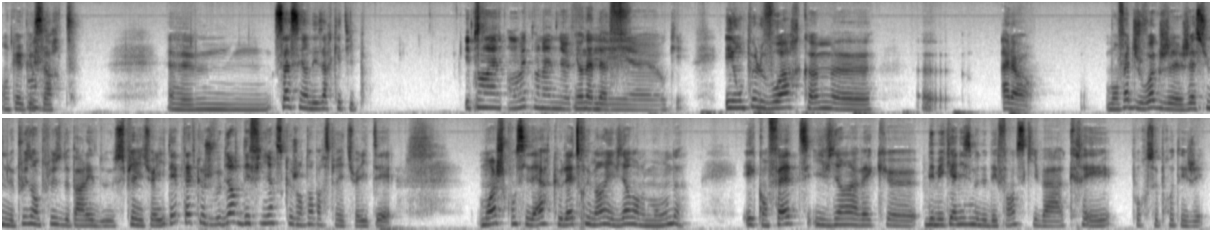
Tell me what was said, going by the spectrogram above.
en quelque Ouais. sorte. Euh, ça, c'est un des archétypes. Et as, en fait, t'en as neuf. Il y en a neuf. euh, ok. Et on peut le voir comme... euh, alors, bon, en fait, je vois que j'assume de plus en plus de parler de spiritualité. Peut-être que je veux bien définir ce que j'entends par spiritualité. Moi, je considère que l'être humain, il vient dans le monde et qu'en fait, il vient avec des mécanismes de défense qu'il va créer pour se protéger,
